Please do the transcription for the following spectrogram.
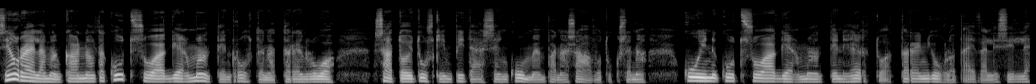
Seuraelämän kannalta kutsua Germantin ruhtenattaren luo saattoi tuskin pitää sen kummempana saavutuksena kuin kutsua Germantin herttuattaren juhlapäivällisille.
